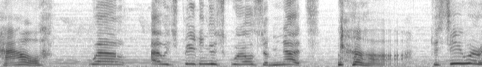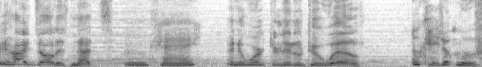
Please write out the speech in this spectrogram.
how? Well, I was feeding a squirrel some nuts to see where he hides all his nuts, okay. and it worked a little too well. Okay, don't move.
